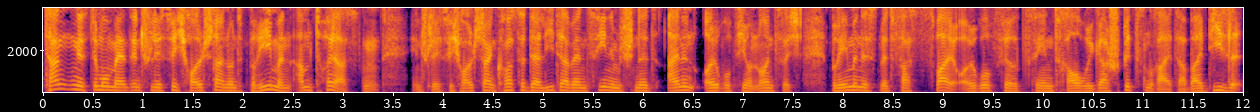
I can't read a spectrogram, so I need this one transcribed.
Tanken ist im Moment in Schleswig-Holstein und Bremen am teuersten. In Schleswig-Holstein kostet der Liter Benzin im Schnitt 1,94 Euro. Bremen ist mit fast 2,14 Euro trauriger Spitzenreiter bei Diesel.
